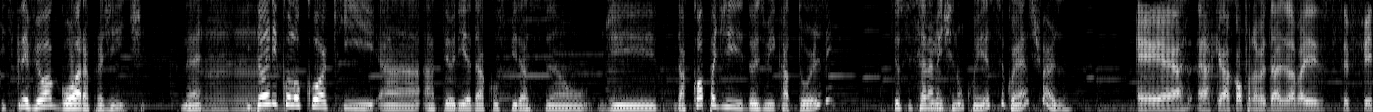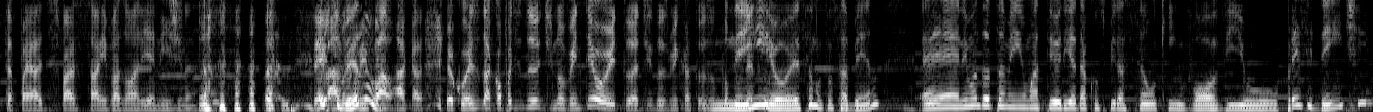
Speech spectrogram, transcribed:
escreveu agora pra gente, né? Hum, Então ele colocou aqui a, a teoria da conspiração de, da Copa de 2014, que eu sinceramente não conheço. Você conhece, Schwarza? É, é, a- a Copa, na verdade, ela vai ser feita pra disfarçar a invasão alienígena. Sei É lá, isso vou mesmo? me falar, cara. Eu conheço da Copa de, de 98, a de 2014. eu Não tô Nem eu, esse eu não tô sabendo. É, ele mandou também uma teoria da conspiração que envolve o presidente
